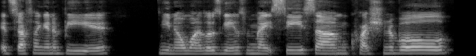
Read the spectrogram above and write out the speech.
it's definitely going to be you know one of those games we might see some questionable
